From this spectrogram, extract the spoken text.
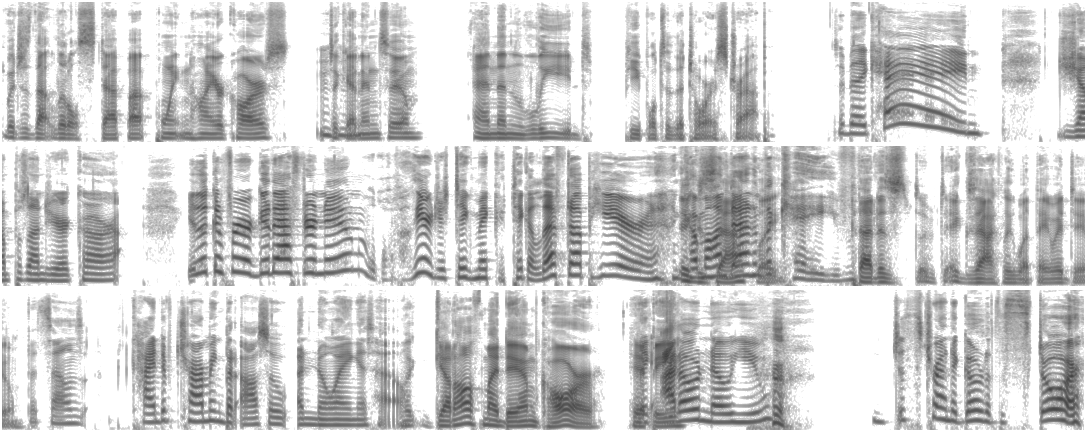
which is that little step up point in higher cars to get Mhm. into, and then lead people to the tourist trap. So be like, hey, jump us onto your car. You're looking for a good afternoon? Well, here, just take make take a left up here and come on down to the cave. That is uh, exactly what they would do. That sounds kind of charming, but also annoying as hell. Like, get off my damn car, Like, hippie. I don't know you. just trying to go to the store.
